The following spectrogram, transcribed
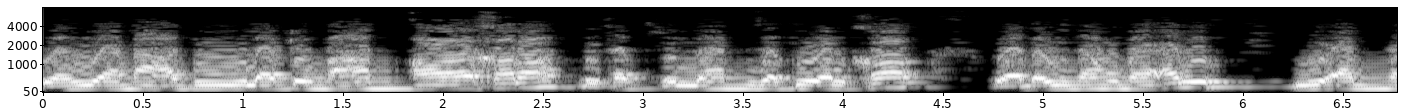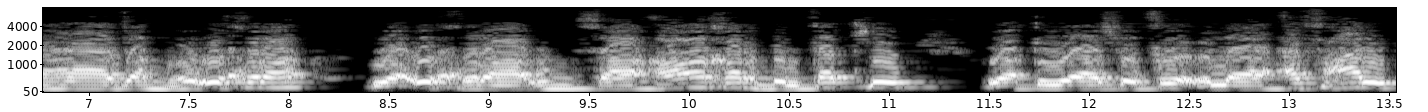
وهي معدولة عن آخر بفتح الهمزة والخاء وبينهما ألف لأنها جمع أخرى وأخرى أنثى آخر بالفتح وقياس فعل أفعل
